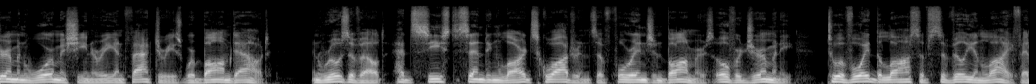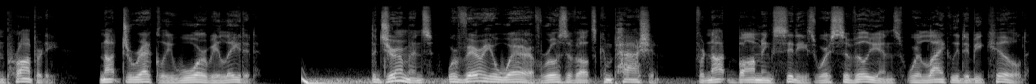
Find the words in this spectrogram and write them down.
German war machinery and factories were bombed out, and Roosevelt had ceased sending large squadrons of four engine bombers over Germany to avoid the loss of civilian life and property, not directly war related. The Germans were very aware of Roosevelt's compassion for not bombing cities where civilians were likely to be killed.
